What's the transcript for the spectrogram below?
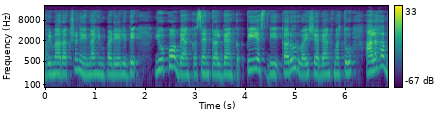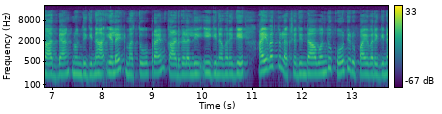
ವಿಮಾ ರಕ್ಷಣೆಯನ್ನು ಹಿಂಪಡೆಯಲಿದೆ. UCO bank, Central Bank PSB Karur Vysya bank ಮತ್ತು ಅಲಹಾಬಾದ್ ಬ್ಯಾಂಕ್ನೊಂದಿಗಿನ ಎಲೈಟ್ ಮತ್ತು ಪ್ರೈಮ್ ಕಾರ್ಡ್ಗಳಲ್ಲಿ ಈಗಿನವರೆಗೆ ಐವತ್ತು ಲಕ್ಷದಿಂದ ಒಂದು ಕೋಟಿ ರೂಪಾಯಿವರೆಗಿನ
